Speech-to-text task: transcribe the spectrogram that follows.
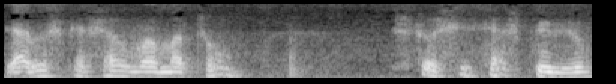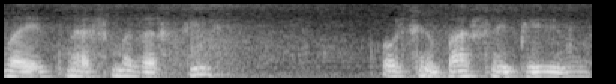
Я рассказал вам о том, что сейчас переживает наш монастырь, очень важный период.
